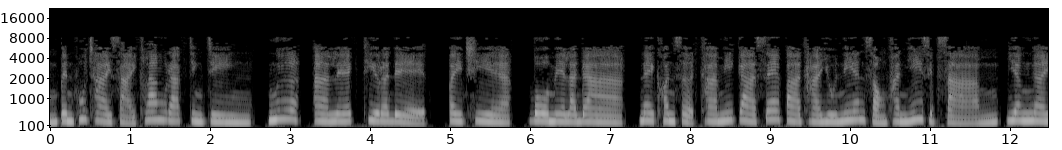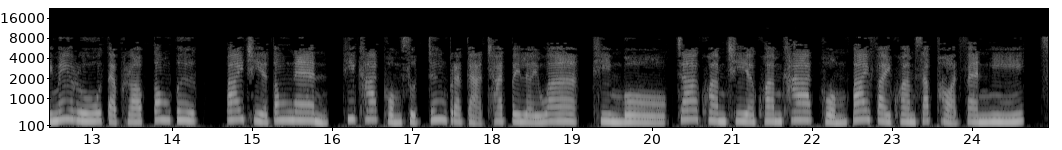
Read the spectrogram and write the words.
มเป็นผู้ชายสายคลั่งรักจริง ๆ เมื่ออาเล็กธีรเดช ไปเชียร์ โบเมลดา ในคอนเสิร์ตคามิกาเซปาทายูเนียน 2023 ยังไงไม่รู้แต่พร็อพต้องปึก ป้ายเชียร์ต้องแน่น ที่คาดผมสุดจึงประกาศชัดไปเลยว่า ทีมโบ จ้าความเชียร์ความคาดผมป้ายไฟความซับพอร์ตแฟนนี้ ส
